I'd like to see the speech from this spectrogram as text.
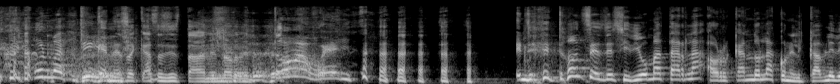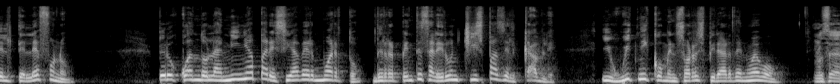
un martillo. En esa casa sí estaban en orden. Toma, güey. Entonces decidió matarla ahorcándola con el cable del teléfono. Pero cuando la niña parecía haber muerto, de repente salieron chispas del cable y Whitney comenzó a respirar de nuevo. O sea,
